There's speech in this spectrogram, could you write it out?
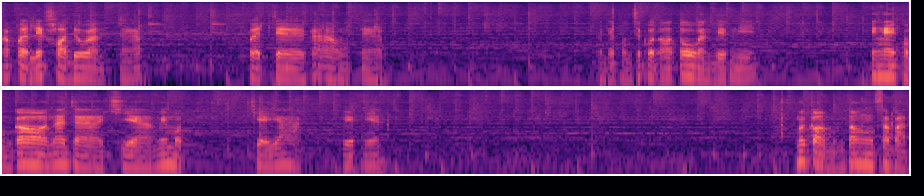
มาเปิดเลคคอร์ดดูก่อนนะครับ เปิดเจอก็เอานะครับเดี๋ยวผมจะกดออโต้ก่อนเว็บนี้ ยังไงผมก็น่าจะเคลียร์ไม่หมดเคลียร์ยากเว็บเนี้ย เมื่อก่อนผมต้องสะบัด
